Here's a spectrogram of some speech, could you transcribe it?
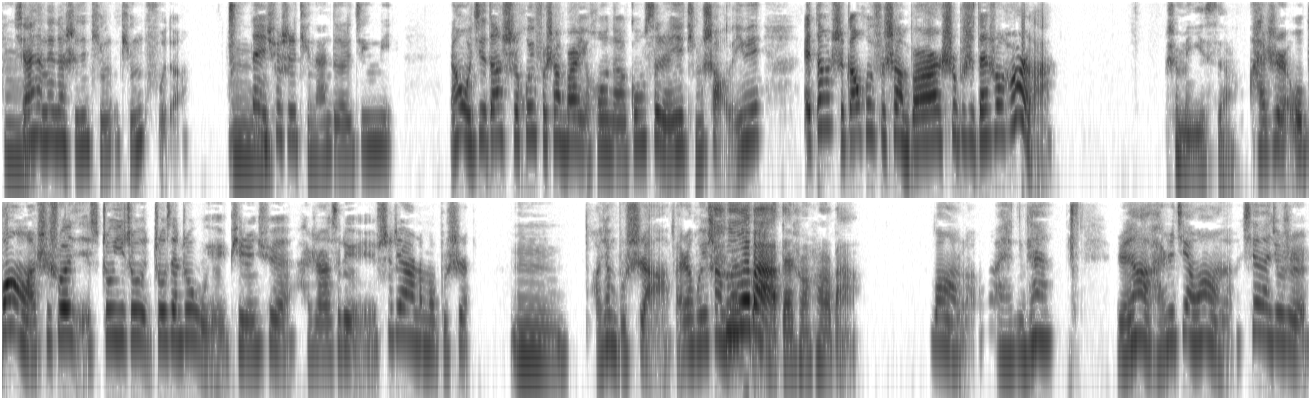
嗯想想那段时间挺挺苦的，嗯，但也确实挺难得的经历。然后我记得当时恢复上班以后呢，公司人也挺少的，因为哎，当时刚恢复上班，是不是单双号了啊？什么意思啊？还是我忘了，是说周一周周三周五有一批人去，还是二四六是这样的吗？不是，嗯，好像不是啊。反正回去上班车吧，单双号吧。忘了。哎呀，你看人啊，还是健忘的。现在就是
